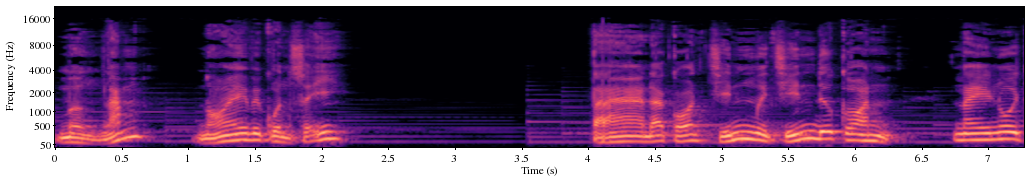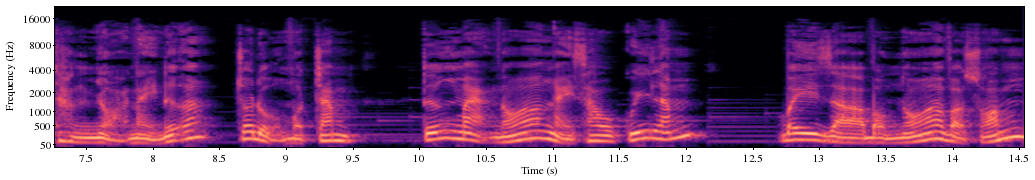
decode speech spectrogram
mừng lắm, nói với quân sĩ. Ta đã có chín mươi chín đứa con, nay nuôi thằng nhỏ này nữa cho đủ một trăm. Tướng mạng nó ngày sau quý lắm bây giờ bồng nó vào xóm,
